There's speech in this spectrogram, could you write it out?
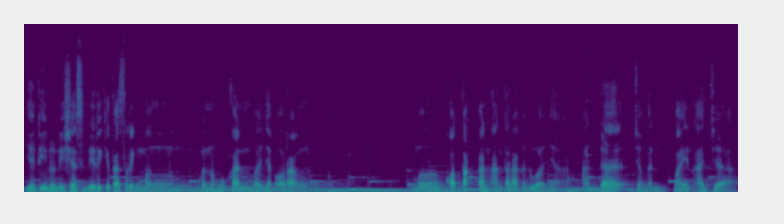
Ya di Indonesia sendiri kita sering menemukan banyak orang mengkotakkan antara keduanya. Anda jangan main aja,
